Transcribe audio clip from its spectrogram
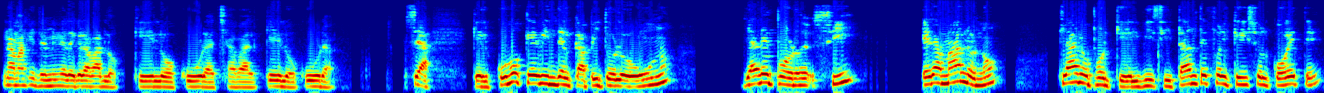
nada más que termine de grabarlo. Qué locura, chaval, qué locura. O sea, que el cubo Kevin del capítulo 1 ya de por sí era malo, ¿no? Claro, porque el visitante fue el que hizo el cohete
